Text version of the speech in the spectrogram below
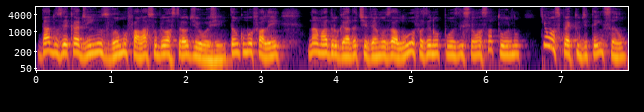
Dados os recadinhos, vamos falar sobre o astral de hoje. Então, como eu falei, na madrugada tivemos a Lua fazendo oposição a Saturno, que é um aspecto de tensão,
